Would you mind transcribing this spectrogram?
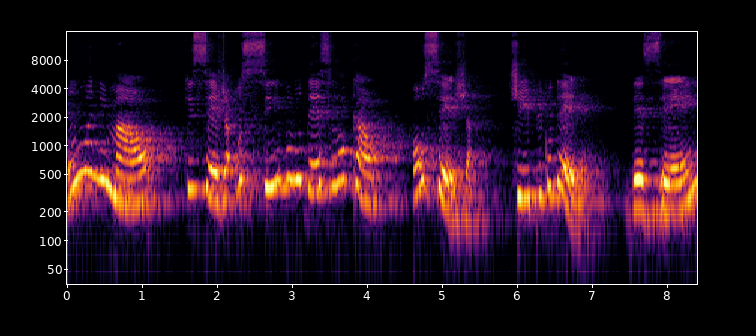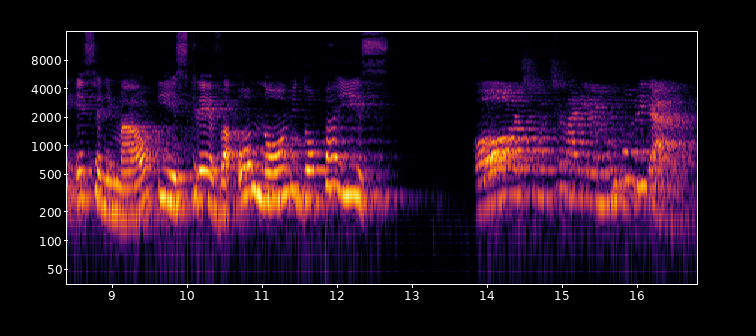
um animal que seja o símbolo desse local, ou seja, típico dele. Desenhe esse animal e escreva o nome do país. Ótimo, tia Maria, muito obrigada.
